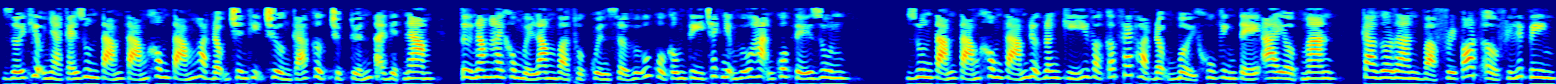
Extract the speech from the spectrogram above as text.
Giới thiệu nhà cái Jun 8808 hoạt động trên thị trường cá cược trực tuyến tại Việt Nam, từ năm 2015 và thuộc quyền sở hữu của công ty trách nhiệm hữu hạn quốc tế Jun. Jun 8808 được đăng ký và cấp phép hoạt động bởi khu kinh tế Isle of Man, Cagayan và Freeport ở Philippines,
